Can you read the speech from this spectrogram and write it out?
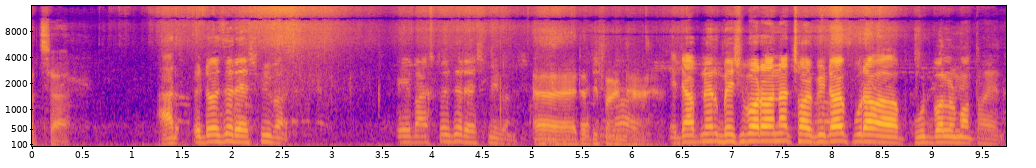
আচ্ছা। আর এটা হচ্ছে রেশমি বাঁশ। এই বাঁশটা হচ্ছে রেশমি বাঁশ। এটা ডিফারেন্ট হ্যাঁ। এটা আপনার বেশি বড় হয় না ছয় ফিট হয় পুরা ফুটবলের মতো হয় না।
